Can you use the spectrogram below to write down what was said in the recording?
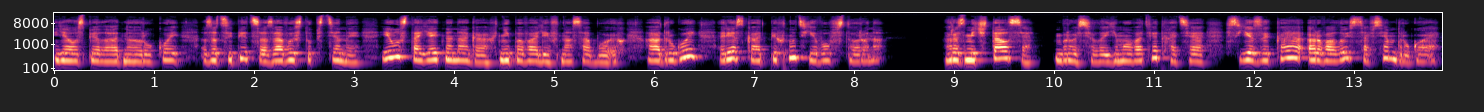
Я успела одной рукой зацепиться за выступ стены и устоять на ногах, не повалив нас обоих, а другой резко отпихнуть его в сторону. «Размечтался?» — бросила ему в ответ, хотя с языка рвалось совсем другое.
